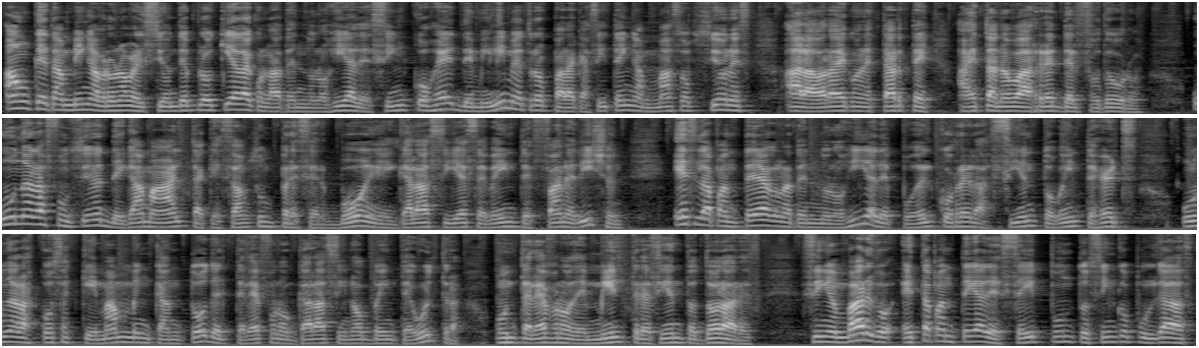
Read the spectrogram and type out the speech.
aunque también habrá una versión desbloqueada con la tecnología de 5G de milímetros para que así tengan más opciones a la hora de conectarte a esta nueva red del futuro. Una de las funciones de gama alta que Samsung preservó en el Galaxy S20 Fan Edition es la pantalla con la tecnología de poder correr a 120 Hz. Una de las cosas que más me encantó del teléfono Galaxy Note 20 Ultra, un teléfono de 1300 dólares. Sin embargo, esta pantalla de 6.5 pulgadas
